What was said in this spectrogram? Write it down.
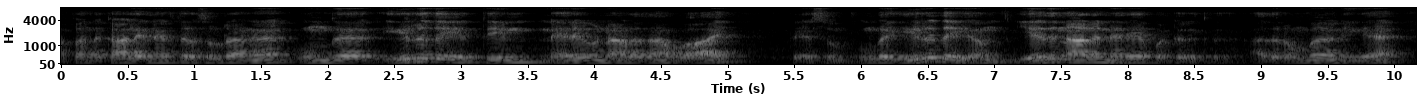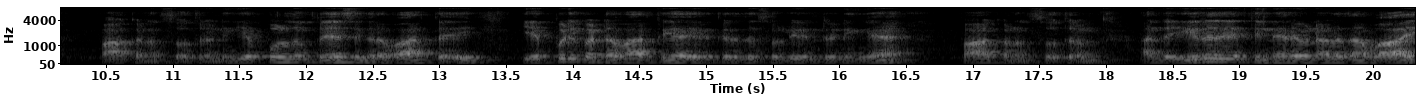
அப்போ அந்த காலை நேரத்தில் சொல்கிறாங்க உங்கள் இருதயத்தின் நிறைவுனால தான் வாய் பேசும். உங்கள் இருதயம் எதனால நிறையப்பட்டு இருக்குது அது ரொம்ப நீங்கள் பார்க்கணும் சோத்திரம். நீங்கள் எப்பொழுதும் பேசுகிற வார்த்தை எப்படிப்பட்ட வார்த்தையாக இருக்கிறது சொல்லி என்று நீங்கள் பார்க்கணும் சோத்திரம். அந்த இருதயத்தின் நிறைவுனால தான் வாய்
